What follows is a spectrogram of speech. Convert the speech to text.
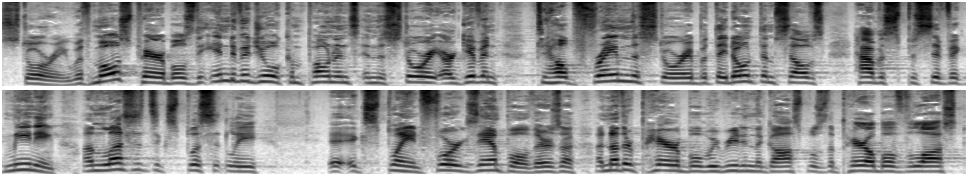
story. With most parables, the individual components in the story are given to help frame the story, but they don't themselves have a specific meaning unless it's explicitly explained. For example, there's a, another parable we read in the Gospels, the parable of the lost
